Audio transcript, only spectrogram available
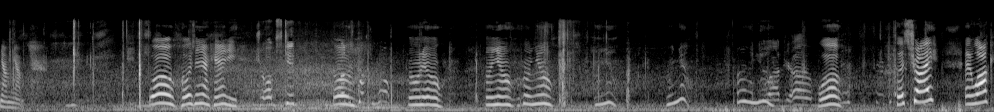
Yum yum. Whoa, what was in that candy? Drugs, kid. Oh, oh no. Oh no, oh no, oh no, oh no, oh no. Whoa. Let's try and walk.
